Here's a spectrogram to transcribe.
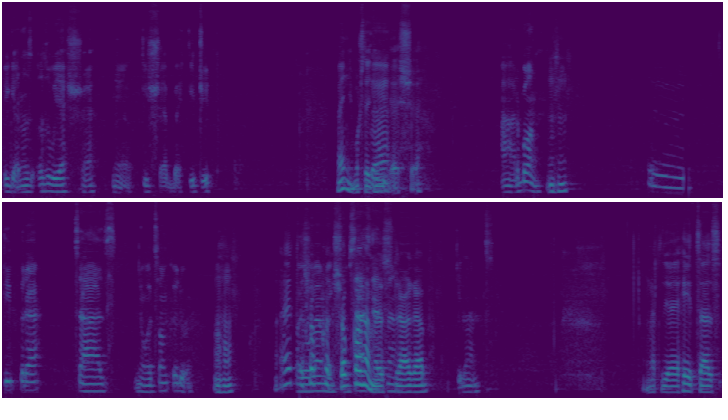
Igen, az, az új SE-nél kisebb egy kicsit. Mennyi most egy De... új SE? Árban? Uh-huh. Ö, tippre 180 körül. Aha. Hát sokkal, sokkal nem lesz drágább. 9. Mert ugye 700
